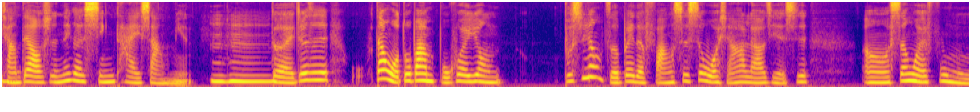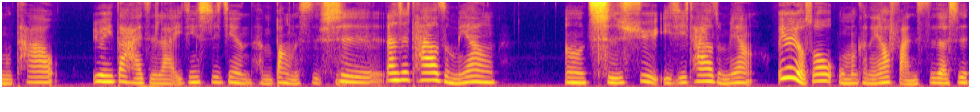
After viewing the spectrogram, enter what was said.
强调是那个心态上面，嗯哼，对，就是，但我多半不会用，不是用责备的方式，是我想要了解是，嗯，身为父母，他愿意带孩子来，已经是一件很棒的事情，是，但是他要怎么样，嗯，持续，以及他要怎么样，因为有时候我们可能要反思的是，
